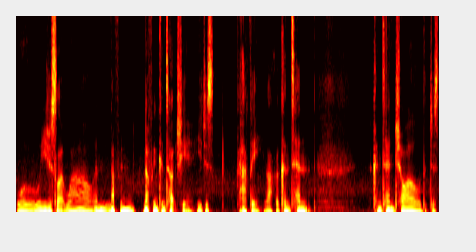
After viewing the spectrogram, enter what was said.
whoa, and you're just like, wow, and nothing, nothing can touch you. You're just happy, like a content, content child that just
